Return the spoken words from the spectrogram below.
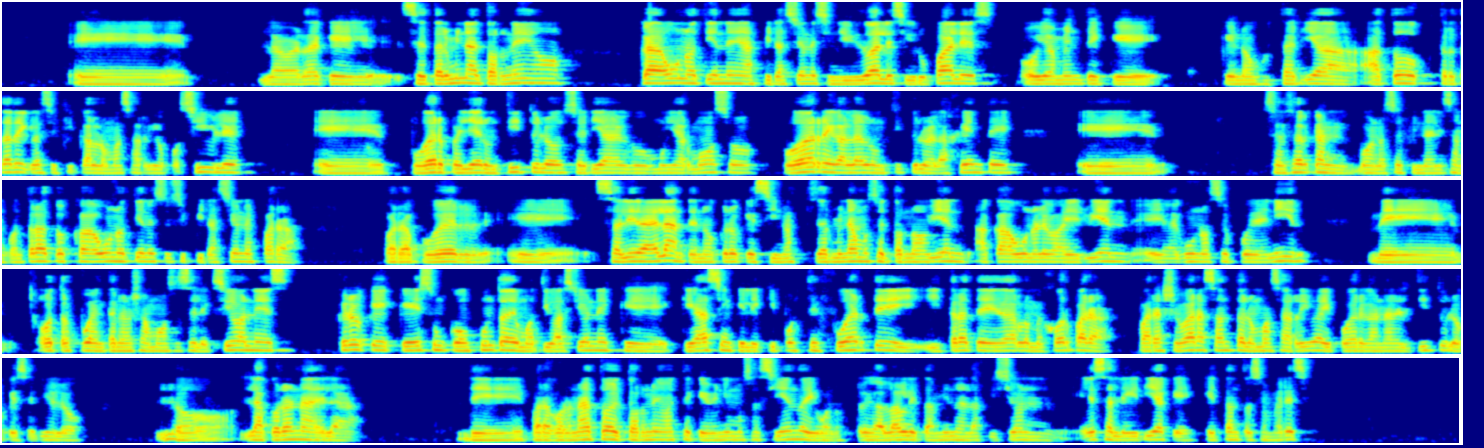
Eh, la verdad que se termina el torneo, cada uno tiene aspiraciones individuales y grupales. Obviamente que, que nos gustaría a todos tratar de clasificar lo más arriba posible. Eh, poder pelear un título sería algo muy hermoso. Poder regalarle un título a la gente. Eh, se acercan, bueno, se finalizan contratos, cada uno tiene sus inspiraciones para, para poder eh, salir adelante. No creo que si nos terminamos el torneo bien, a cada uno le va a ir bien, eh, algunos se pueden ir, eh, otros pueden tener llamadas elecciones. Creo que, que, es un conjunto de motivaciones que, que hacen que el equipo esté fuerte y, y, trate de dar lo mejor para, para llevar a Santa lo más arriba y poder ganar el título, que sería lo, lo, la corona de la, de, para coronar todo el torneo este que venimos haciendo y bueno, regalarle también a la afición esa alegría que, que tanto se merece.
